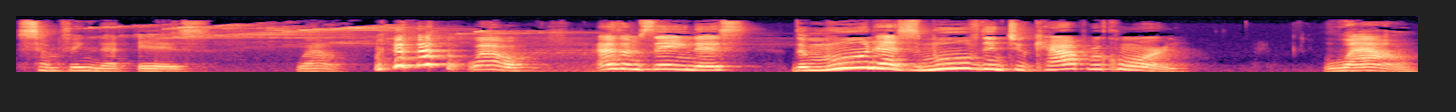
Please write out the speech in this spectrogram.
something that is, wow, wow. As I'm saying this, the moon has moved into Capricorn. Wow.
